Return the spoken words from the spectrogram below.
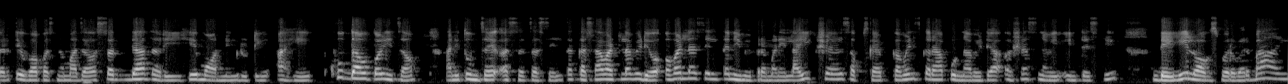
तर तेव्हापासनं माझं सध्या तरी हे मॉर्निंग रुटीन आहे. खूप धावपळीचं आणि तुमचंही असंच असेल. तर कसं वाटला व्हिडिओ? आवडला असेल तर नेहमीप्रमाणे लाईक, शेअर, सबस्क्राईब, कमेंट्स करा. पुन्हा भेटूया अशाच नवीन इंटरेस्टिंग डेली लॉग्स बरोबर. बाय.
